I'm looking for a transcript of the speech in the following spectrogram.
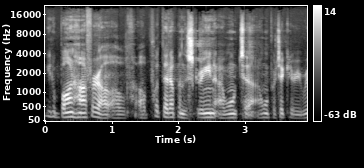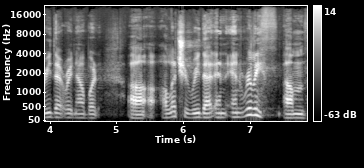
you know, Bonhoeffer, I'll, I'll, I'll, put that up on the screen. I won't, uh, I won't particularly read that right now, but uh, I'll let you read that. And, and really, um,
